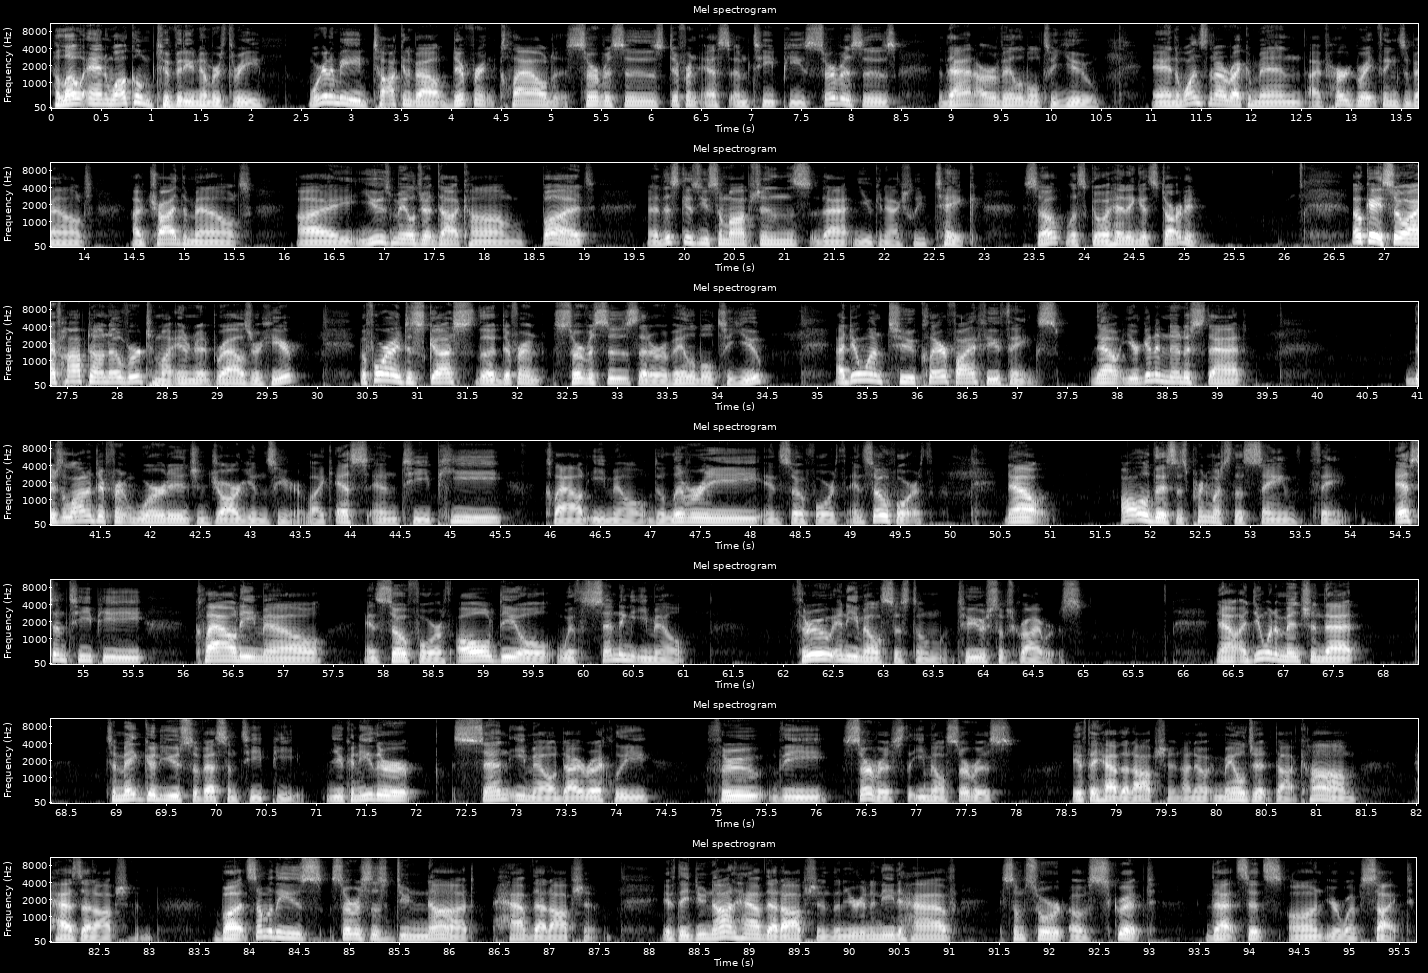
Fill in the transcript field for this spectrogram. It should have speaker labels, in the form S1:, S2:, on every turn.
S1: Hello and welcome to video number three. We're going to be talking about different cloud services, different SMTP services that are available to you. And the ones that I recommend, I've heard great things about, I've tried them out, I use mailjet.com, but uh, this gives you some options that you can actually take. So let's go ahead and get started. Okay, so I've hopped on over to my internet browser here. Before I discuss the different services that are available to you, I do want to clarify a few things. Now, you're going to notice that there's a lot of different wordage and jargons here, like SMTP, cloud email delivery, and so forth and so forth. Now, all of this is pretty much the same thing. SMTP, cloud email, and so forth all deal with sending email through an email system to your subscribers. Now, I do want to mention that to make good use of SMTP, you can either send email directly through the service, the email service, if they have that option. I know mailjet.com has that option, but some of these services do not have that option. If they do not have that option, then you're going to need to have some sort of script that sits on your website.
